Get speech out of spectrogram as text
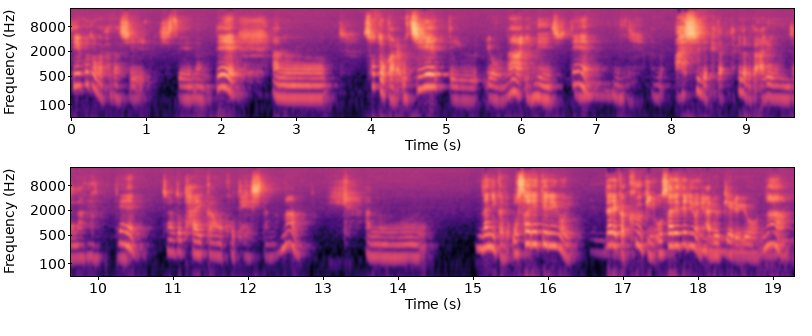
ていうことが正しい姿勢なので、あのー外から内へっていうようなイメージで、うん。あの足でペタペタペタペタ歩くんじゃなくて、ちゃんと体幹を固定したまま、あのー何かに押されてるように、誰か空気に押されてるように歩けるような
